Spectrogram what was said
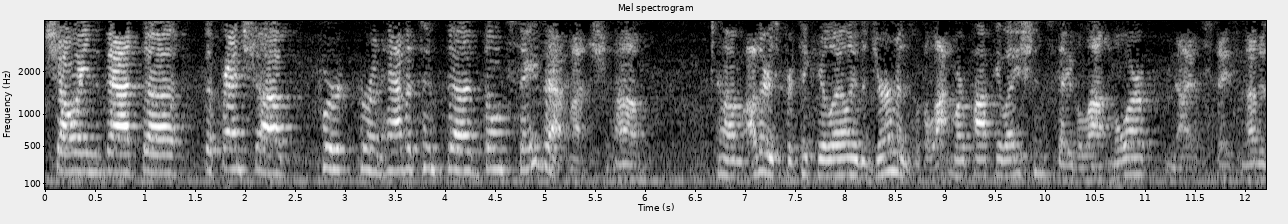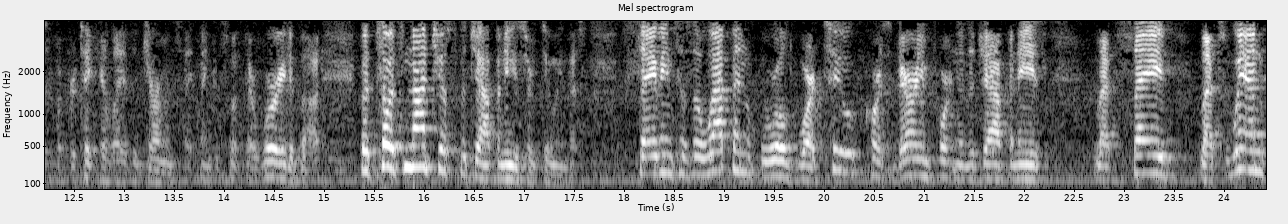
showing that uh, the French uh, per, per inhabitant uh, don't save that much. Others, particularly the Germans, with a lot more population, save a lot more. United States and others, but particularly the Germans, I think, is what they're worried about. But so it's not just the Japanese are doing this. Savings as a weapon, World War II, of course, very important to the Japanese. let's save, let's win.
